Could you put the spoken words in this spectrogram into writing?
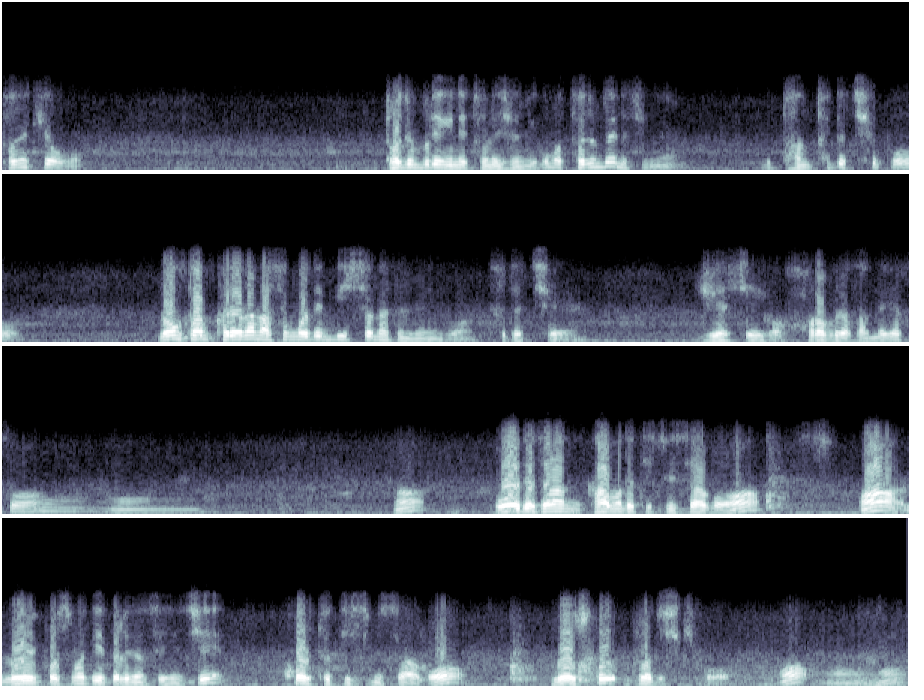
더전 케어고. 더전 브링이니 도네이션이고, 뭐, 데니싱이야. 뭐, 단 도대체 뭐, 롱텀 커리어가 나선 건데 미션 같은 놈이고, 도대체. USA가 헐어버려서 안 되겠어. 어? 어? 월드에서는 가먼트 디스미스하고, 어? 로인포스먼트 인텔리전스 에전시 콜트 디스미스하고, 로스쿨 클로즈 시키고, 어? 어?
